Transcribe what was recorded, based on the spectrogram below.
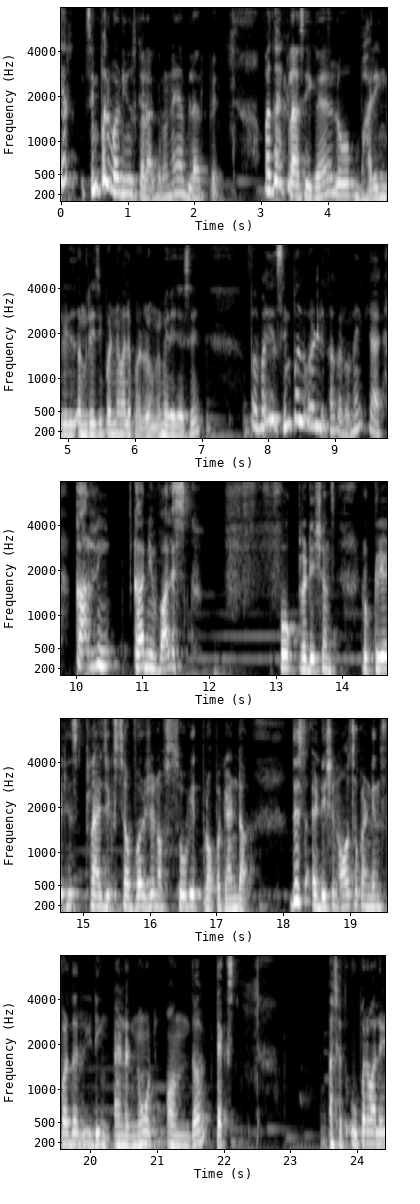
यार सिंपल वर्ड यूज़ करा करो ना यार ब्लर पे। पता है क्लासिक है, लोग भारी अंग्रेज़ी पढ़ने वाले पढ़ रहे होंगे मेरे जैसे। पर भाई सिंपल वर्ड लिखा करो ना क्या है? कार्नी carnivalesque folk traditions to create his tragic subversion of Soviet propaganda. This edition also contains further reading and a note on the text अच्छा तो ऊपर वाले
